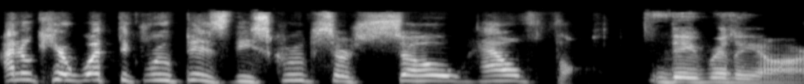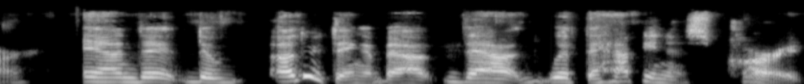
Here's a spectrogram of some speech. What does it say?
I don't care what the group is these groups are so helpful. They really are. And the, the other thing about that with the happiness part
